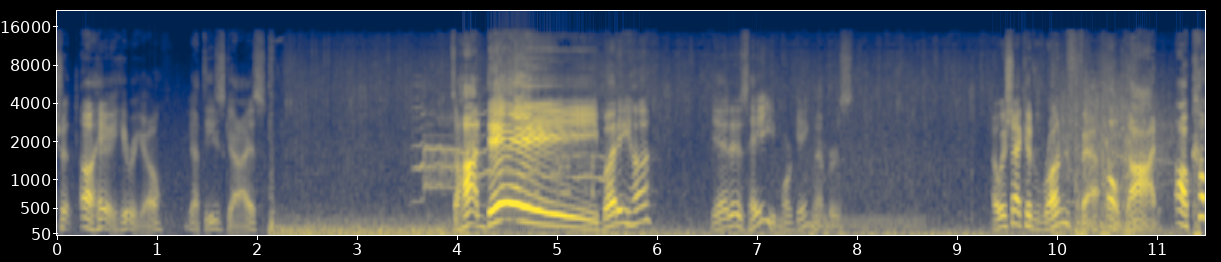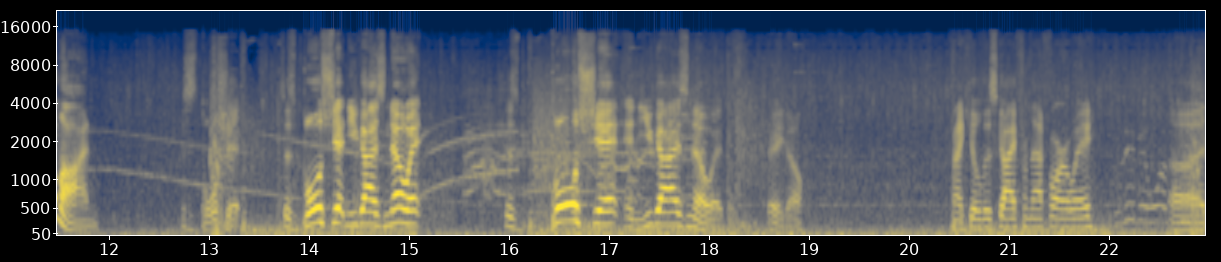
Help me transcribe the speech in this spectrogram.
should, oh, hey, here we go. We got these guys. It's a hot day, buddy, huh? Yeah, it is. Hey, more gang members. I wish I could run fast. Oh, God. Oh, come on. This is bullshit. This is bullshit, and you guys know it. This is bullshit, and you guys know it. There you go. Can I kill this guy from that far away? Uh,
